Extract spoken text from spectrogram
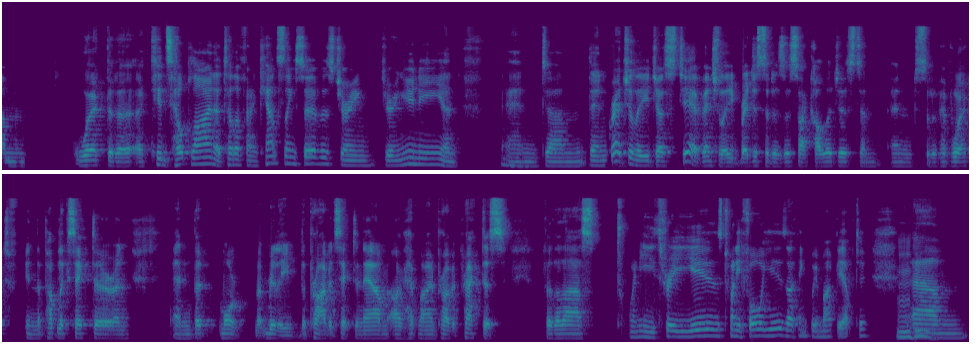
um, worked at a, a, kids helpline, a telephone counselling service during during uni, and mm. and um, then gradually just yeah, eventually registered as a psychologist and and sort of have worked in the public sector and and but more really the private sector now. I have my own private practice for the last 23 years 24 years i think we might be up to mm-hmm. um,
